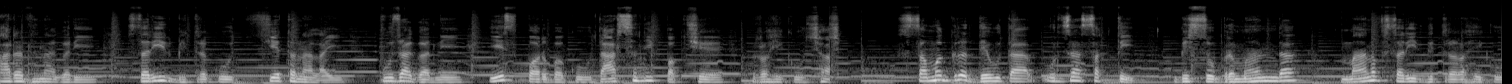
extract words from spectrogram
आराधना गरी शरीरभित्रको चेतनालाई पूजा गर्ने यस पर्वको दार्शनिक पक्ष रहेको छ। समग्र देवता ऊर्जा शक्ति विश्व ब्रह्माण्ड मानव शरीरभित्र रहेको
